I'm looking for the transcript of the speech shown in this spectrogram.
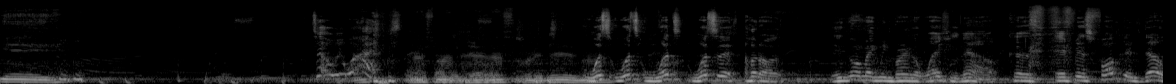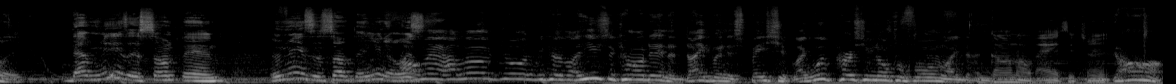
yeah, Tell me why. that's what, that's what it is. Man. What's what's what's what's a hold on? You're gonna make me bring up wifey now, cause if it's funkadelic, that means it's something. It means it's something. You know, it's Oh man, I love George because like he used to come out there in a diaper in a spaceship. Like what person you know perform like that? Gone off acid, Trent. Gone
